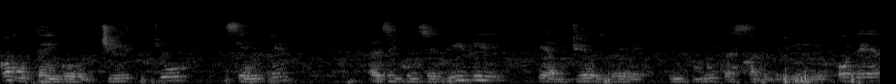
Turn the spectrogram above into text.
Como tenho dito sempre, é inconcebível que é Deus de infinita sabedoria e poder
